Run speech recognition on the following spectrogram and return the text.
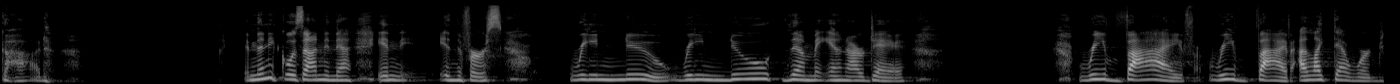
God. And then he goes on in that in in the verse renew renew them in our day Revive, revive. I like that word.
